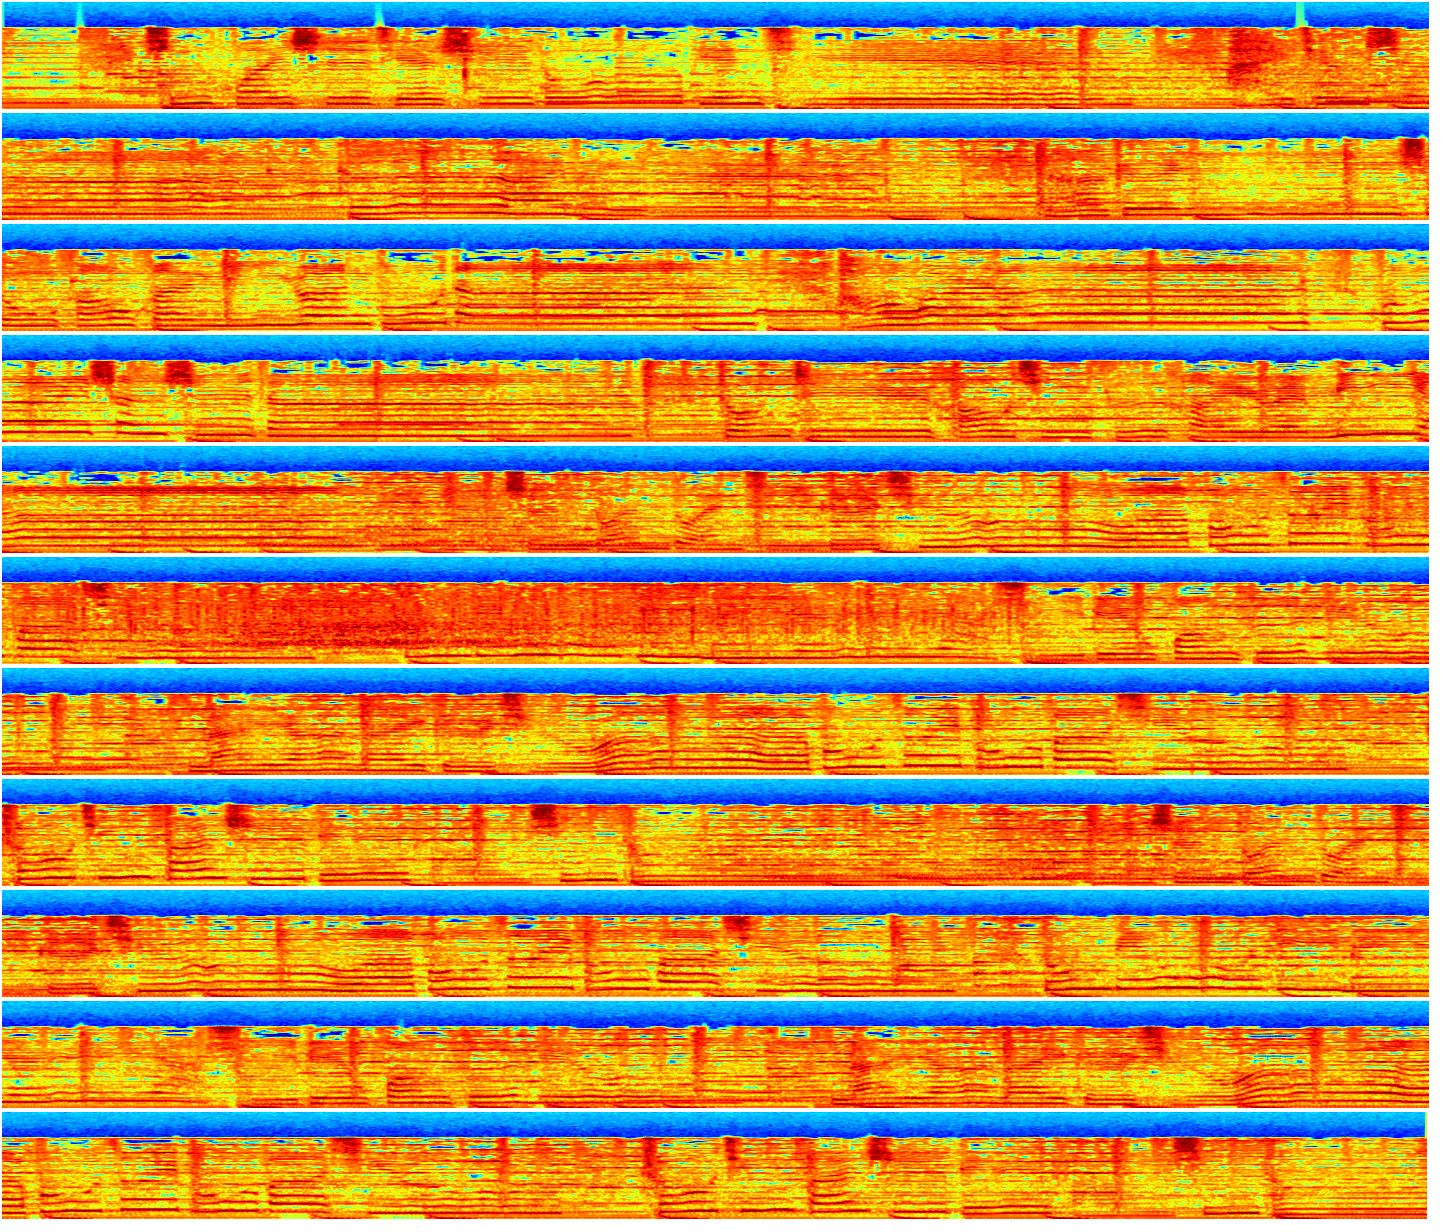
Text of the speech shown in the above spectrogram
情换世间事多变迁。爱江山更爱美人，那个英雄好汉宁愿孤单，好儿郎浑身是胆，壮志豪情四海远名扬。人生短短几个秋河流。来呀来个秋啊，不醉不罢休。愁情烦事别放心头。人生短短几个秋啊，不醉不罢休。东边我的美人呀，西边黄河流。来呀来个秋啊，烦事别放心头。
